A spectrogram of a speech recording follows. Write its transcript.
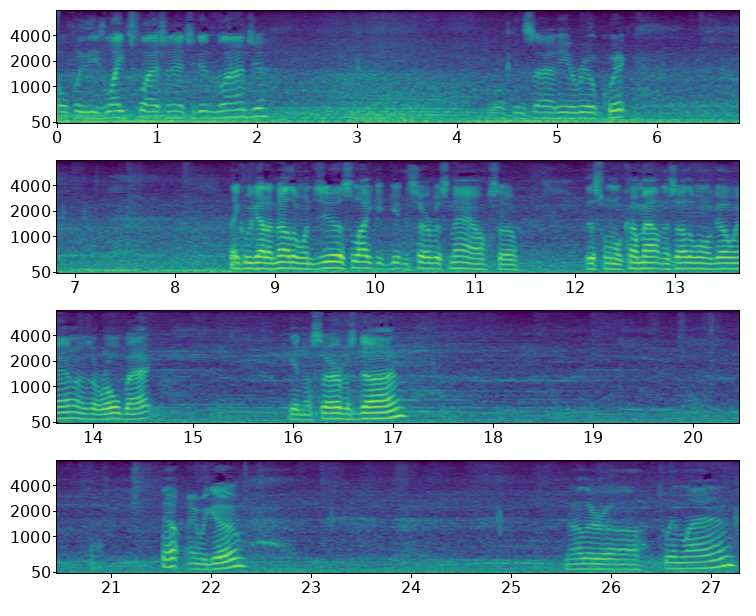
Hopefully these lights flashing at you didn't blind you. Walk inside here real quick. I think we got another one just like it getting serviced now. So this one will come out and this other one will go in as a rollback. Getting a service done. Yep, there we go. Another uh, twin line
